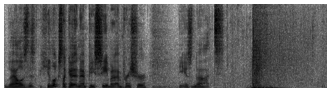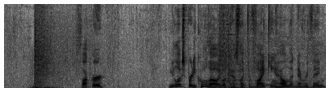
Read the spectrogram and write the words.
Who the hell is this? He looks like an NPC, but I'm pretty sure he is not. Fucker. He looks pretty cool, though. He looks has, like, the Viking helmet and everything.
